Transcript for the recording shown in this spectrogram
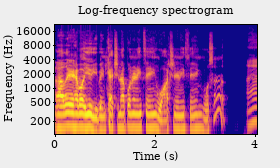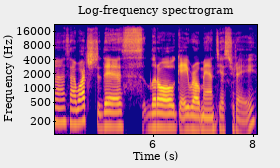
Uh, Larry, how about you? You been catching up on anything? Watching anything? What's up? Uh, so I watched this little gay romance yesterday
